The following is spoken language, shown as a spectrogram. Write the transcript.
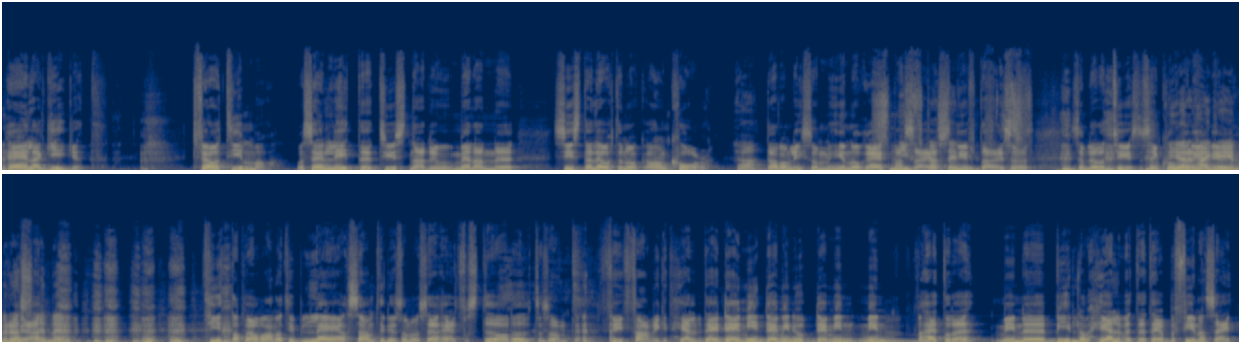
hela gigget. Två timmar. Och sen lite tystnad mellan eh, sista låten och encore. Ja. Där de liksom hinner repa Snyfta sig och sig lite. snyfta. Så, sen blir det tyst och sen kommer Gör de den här in grejen med röst... Ja, Med, tittar på varandra, typ ler samtidigt som de ser helt förstörda ut och sånt. Fy fan vilket helvete. Det, är- det är min, det är min, det är min, min, vad heter det, min eh, bild av helvetet är att befinna sig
